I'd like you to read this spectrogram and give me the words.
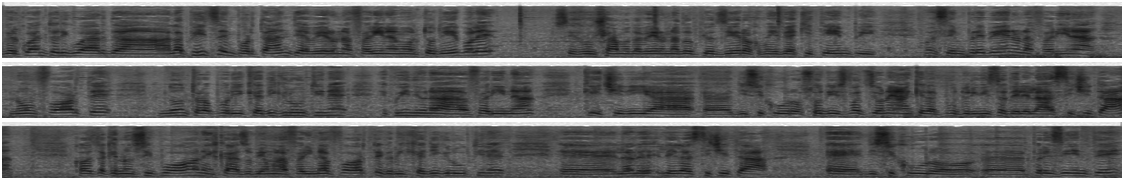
Per quanto riguarda la pizza è importante avere una farina molto debole. Se riusciamo ad avere una doppio zero come i vecchi tempi va sempre bene, una farina non forte, non troppo ricca di glutine e quindi una farina che ci dia eh, di sicuro soddisfazione anche dal punto di vista dell'elasticità, cosa che non si può. Nel caso abbiamo una farina forte, ricca di glutine, eh, la- l'elasticità è di sicuro eh, presente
